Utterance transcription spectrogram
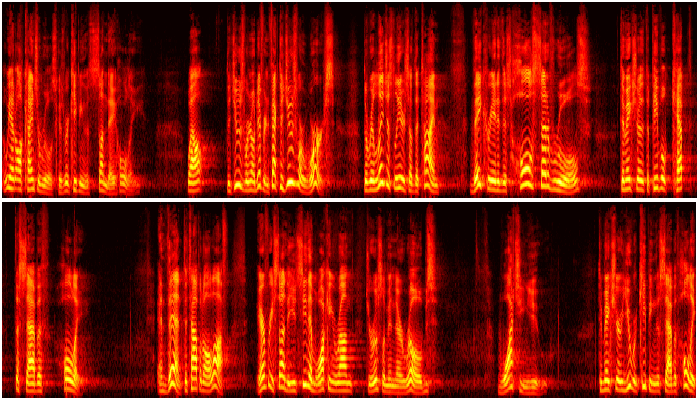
We had all kinds of rules because we're keeping the Sunday holy. Well, the Jews were no different. In fact, the Jews were worse. The religious leaders of the time, they created this whole set of rules to make sure that the people kept the Sabbath holy. And then, to top it all off, every Sunday you'd see them walking around Jerusalem in their robes, watching you to make sure you were keeping the Sabbath holy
